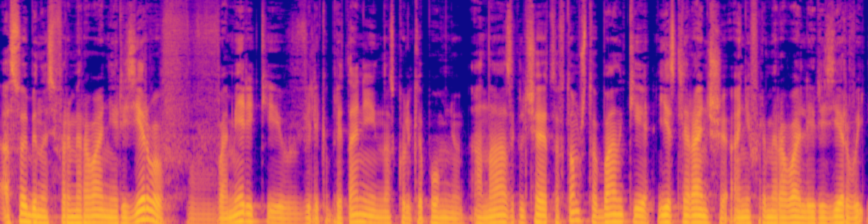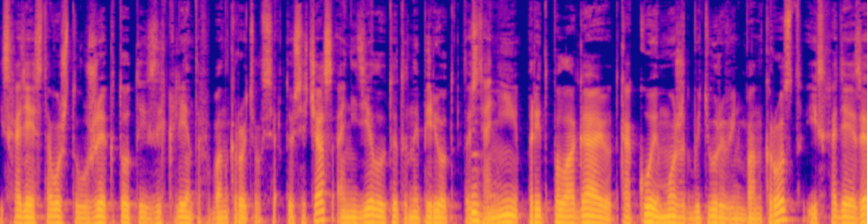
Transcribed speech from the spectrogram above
особенность формирования резервов в Америке, в Великобритании, насколько я помню, она заключается в том, что банки, если раньше они формировали резервы, исходя из того, что уже кто-то из их клиентов обанкротился, то сейчас они делают это наперед. То есть угу. они предполагают, какой может быть уровень банкротств, исходя из этого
